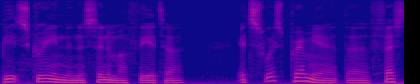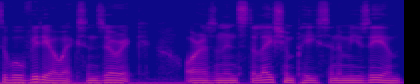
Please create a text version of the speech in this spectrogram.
Be it screened in a cinema theatre, its Swiss premiere at the Festival Videoex in Zurich, or as an installation piece in a museum,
